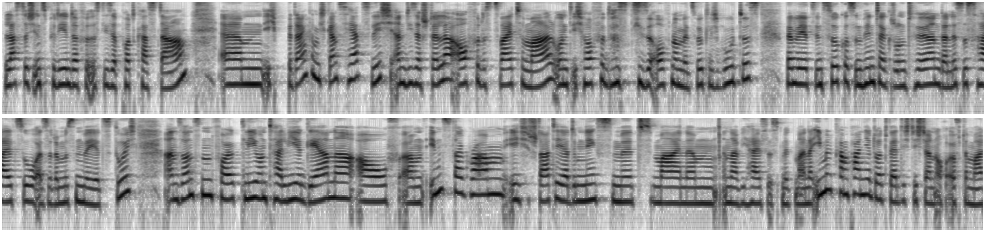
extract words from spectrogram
lasst euch inspirieren, dafür ist dieser Podcast da. Ähm, ich bedanke mich ganz herzlich an dieser Stelle auch für das zweite Mal und ich hoffe, dass diese Aufnahme jetzt wirklich gut ist. Wenn wir jetzt den Zirkus im Hintergrund hören, dann ist es halt so, also da müssen wir jetzt durch. Ansonsten folgt Leon Talier gerne auf ähm, Instagram Instagram. Ich starte ja demnächst mit meinem, na, wie heißt es, mit meiner E-Mail-Kampagne. Dort werde ich dich dann auch öfter mal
